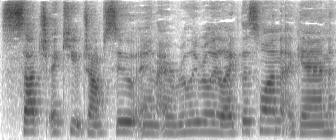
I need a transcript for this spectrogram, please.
such a cute jumpsuit and I really, really like this one. Again,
